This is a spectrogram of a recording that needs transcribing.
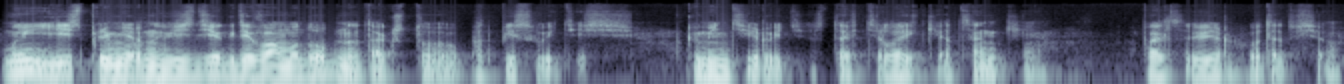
Мы есть примерно везде, где вам удобно, так что подписывайтесь, комментируйте, ставьте лайки, оценки, пальцы вверх, вот это все.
